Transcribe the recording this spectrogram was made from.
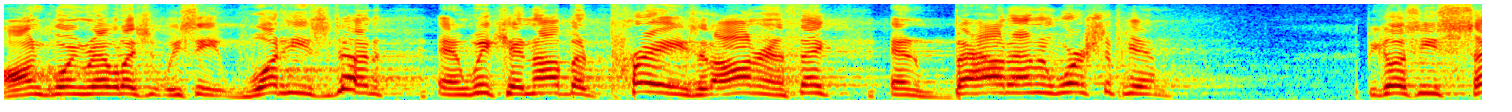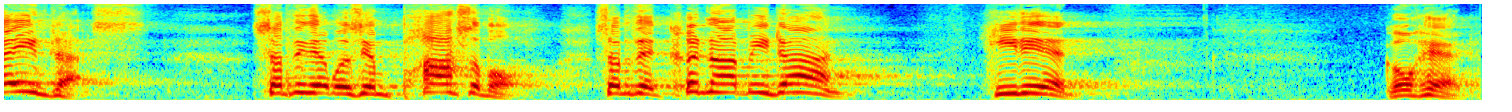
ongoing revelation, we see what he's done, and we cannot but praise and honor and thank and bow down and worship him because he saved us. Something that was impossible, something that could not be done. He did. Go ahead.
